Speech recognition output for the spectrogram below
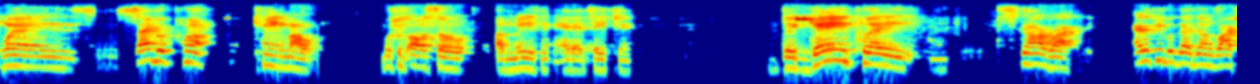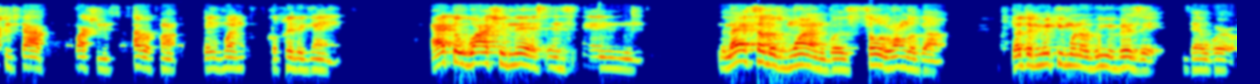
when Cyberpunk came out, which was also amazing adaptation, the gameplay skyrocketed. After people got done watching stop watching Cyberpunk, they went go play the game. After watching this, and, and the last time was one was so long ago, does it make you want to revisit that world?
